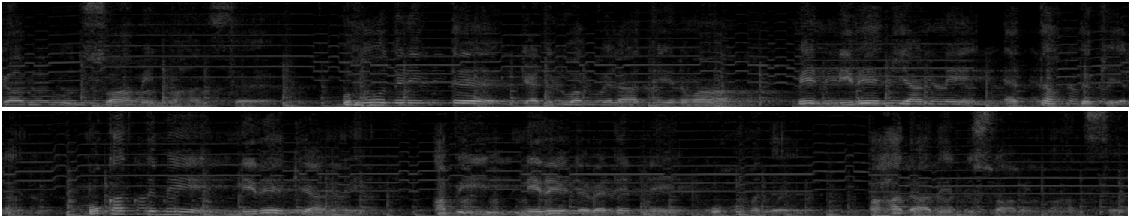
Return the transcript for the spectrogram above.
ගරු ස්වාමින් වහන්ස බොහෝ දෙනෙක්ට ගැටලුවක් වෙලා තියෙනවා මේ නිරය කියන්නේ ඇත්තක්ද කියලා. මොකක්ද මේ නිරය කියන්නේ? අපි නිරයට වැටෙන්නේ කොහොමද? පහදා දෙන්න ස්වාමින් වහන්සේ.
